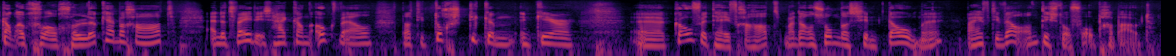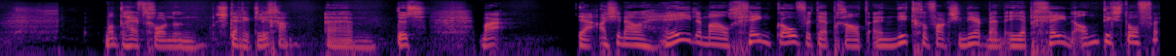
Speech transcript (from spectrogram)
Kan ook gewoon geluk hebben gehad. En de tweede is, hij kan ook wel dat hij toch stiekem een keer uh, COVID heeft gehad, maar dan zonder symptomen. Maar heeft hij wel antistoffen opgebouwd. Want hij heeft gewoon een sterk lichaam. Um, dus, maar ja, als je nou helemaal geen COVID hebt gehad en niet gevaccineerd bent en je hebt geen antistoffen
